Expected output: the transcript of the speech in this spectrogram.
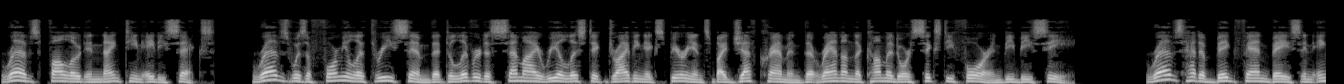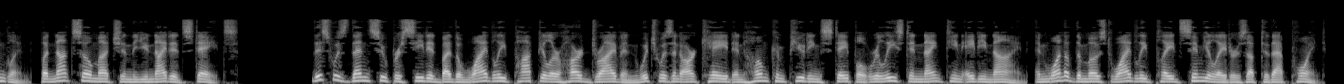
Revs followed in 1986. Revs was a Formula 3 sim that delivered a semi-realistic driving experience by Geoff Crammond that ran on the Commodore 64 and BBC. Revs had a big fan base in England, but not so much in the United States. This was then superseded by the widely popular Hard Drivin' which was an arcade and home computing staple released in 1989, and one of the most widely played simulators up to that point.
